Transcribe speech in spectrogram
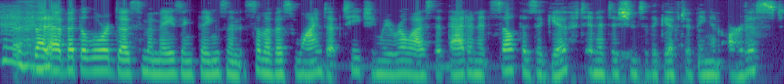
But uh, but the Lord does some amazing things, and some of us wind up teaching. We realize that that in itself is a gift, in addition to the gift of being an artist,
